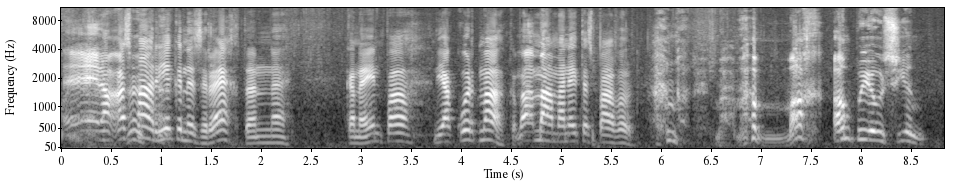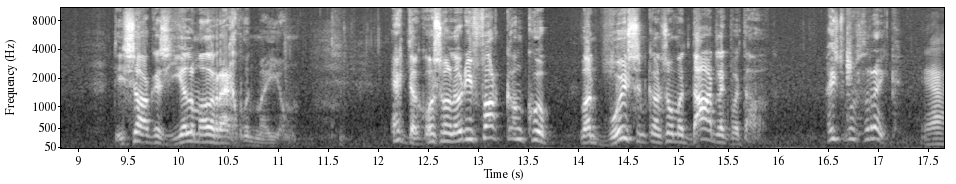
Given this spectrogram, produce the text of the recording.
En dan as pa reken is reg, dan uh, kan hy en pa die akkoord maak. Maar maar maar net as pa wil. Maar ma, mag Ampie jou seun. Die saak is heeltemal reg met my jong. Ek dink ons sal nou die vark kan koop want Boysen kan sommer dadelik betaal. Hy's mos ryk. Ja.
